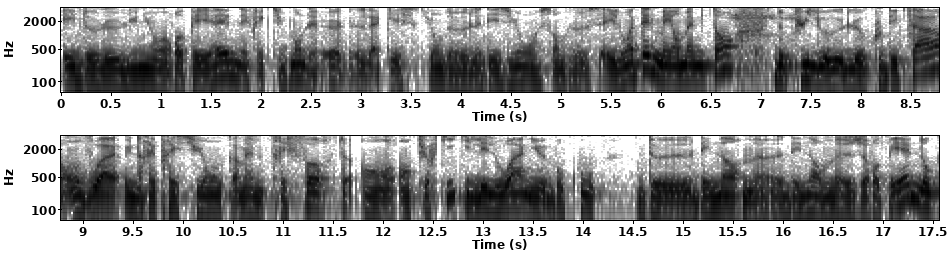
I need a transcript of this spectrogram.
et, de l'Union européenne, effectivement, la question de l'adhésion semble est lointaine, mais en même temps, depuis le, coup d'État, on voit une répression quand même très forte en, en Turquie qui l'éloigne beaucoup des, normes, des normes européennes. Donc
